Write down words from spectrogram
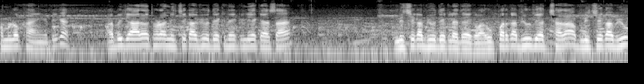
हम लोग खाएँगे, ठीक है? अभी जा रहे हो थोड़ा नीचे का व्यू देखने के लिए कैसा है? नीचे का व्यू देख लेते हैं एक बार। ऊपर का व्यू भी अच्छा था, अब नीचे का व्यू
